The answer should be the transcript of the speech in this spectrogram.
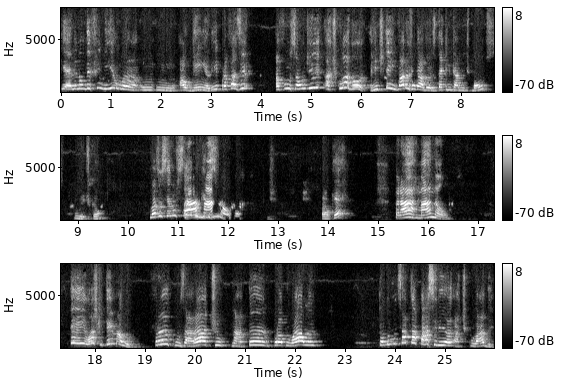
que ele não definia uma, um, um alguém ali para fazer a função de articulador. A gente tem vários jogadores tecnicamente bons no meio de campo, mas você não sabe pra o que armar, eles... não. Para o quê? Para armar, não. Tem, eu acho que tem, Malu. Franco, Zaratio, Natan, o próprio Alan. Todo mundo sabe da passe ali articulado.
